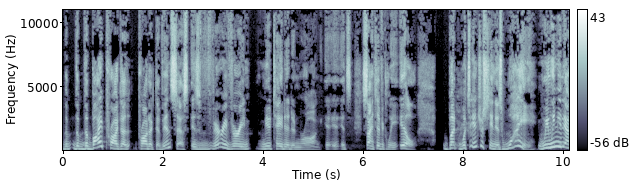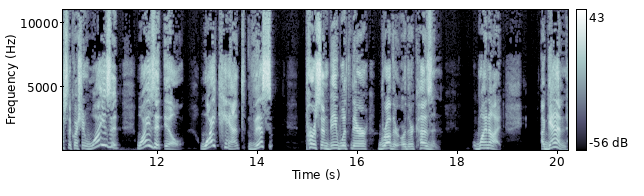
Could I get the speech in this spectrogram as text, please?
the, the, byproduct product of incest is very, very mutated and wrong. It, it's scientifically ill. But what's interesting is why? We, we need to ask the question, why is it, why is it ill? Why can't this person be with their brother or their cousin? Why not? Again,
